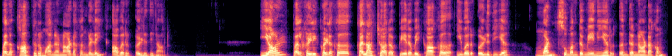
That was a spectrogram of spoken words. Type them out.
பல காத்திரமான நாடகங்களை அவர் எழுதினார். யாழ் பல்கலைக்கழக கலாச்சார பேரவைக்காக இவர் எழுதிய மண் சுமந்த மேனியர் என்ற நாடகம்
